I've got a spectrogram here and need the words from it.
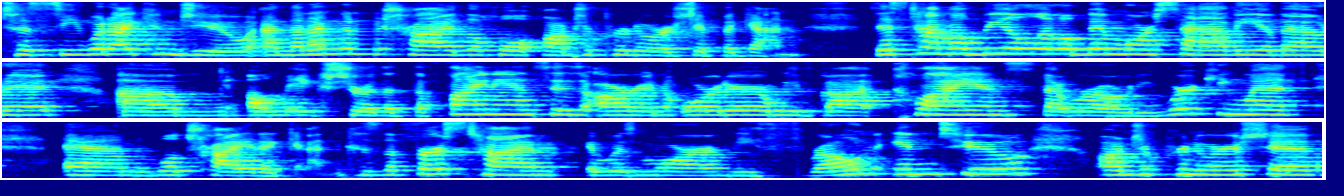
to see what I can do and then I'm going to try the whole entrepreneurship again. This time I'll be a little bit more savvy about it. Um, I'll make sure that the finances are in order. We've got clients that we're already working with and we'll try it again because the first time it was more me thrown into entrepreneurship.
